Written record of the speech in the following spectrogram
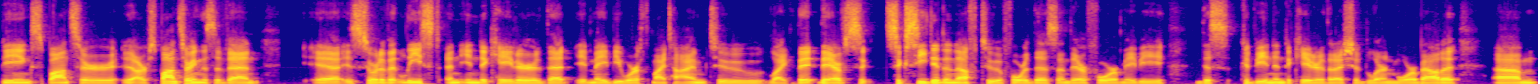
being sponsor are sponsoring this event uh, is sort of at least an indicator that it may be worth my time to like they, they have su- succeeded enough to afford this and therefore maybe this could be an indicator that i should learn more about it um,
